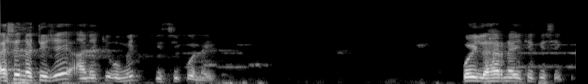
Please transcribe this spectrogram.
ऐसे नतीजे आने की उम्मीद किसी को नहीं थी कोई लहर नहीं थी किसी की।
